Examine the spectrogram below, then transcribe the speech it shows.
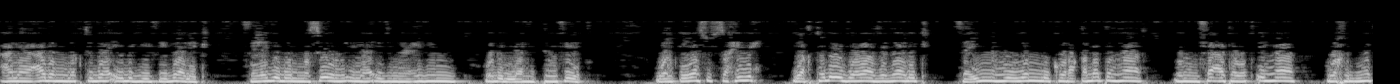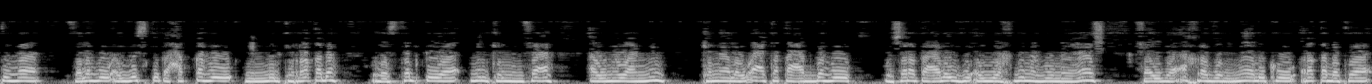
على عدم الاقتداء به في ذلك فيجب المصير إلى إجماعهم وبالله التوفيق. والقياس الصحيح يقتضي جواز ذلك فإنه يملك رقبتها ومنفعة وطئها وخدمتها فله أن يسقط حقه من ملك الرقبة ويستبقي ملك المنفعة أو نوعا منه كما لو أعتق عبده وشرط عليه أن يخدمه معاش فإذا أخرج المالك رقبة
